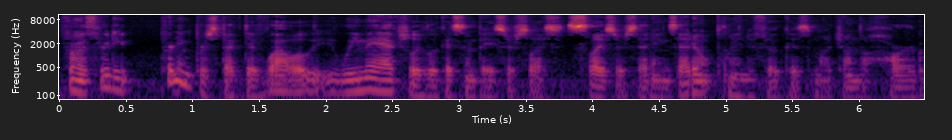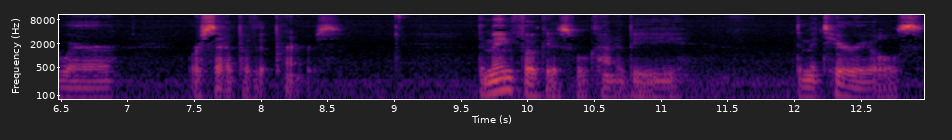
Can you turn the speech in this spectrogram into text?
From a 3D printing perspective, while we may actually look at some baser slicer settings, I don't plan to focus much on the hardware or setup of the printers. The main focus will kind of be the materials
